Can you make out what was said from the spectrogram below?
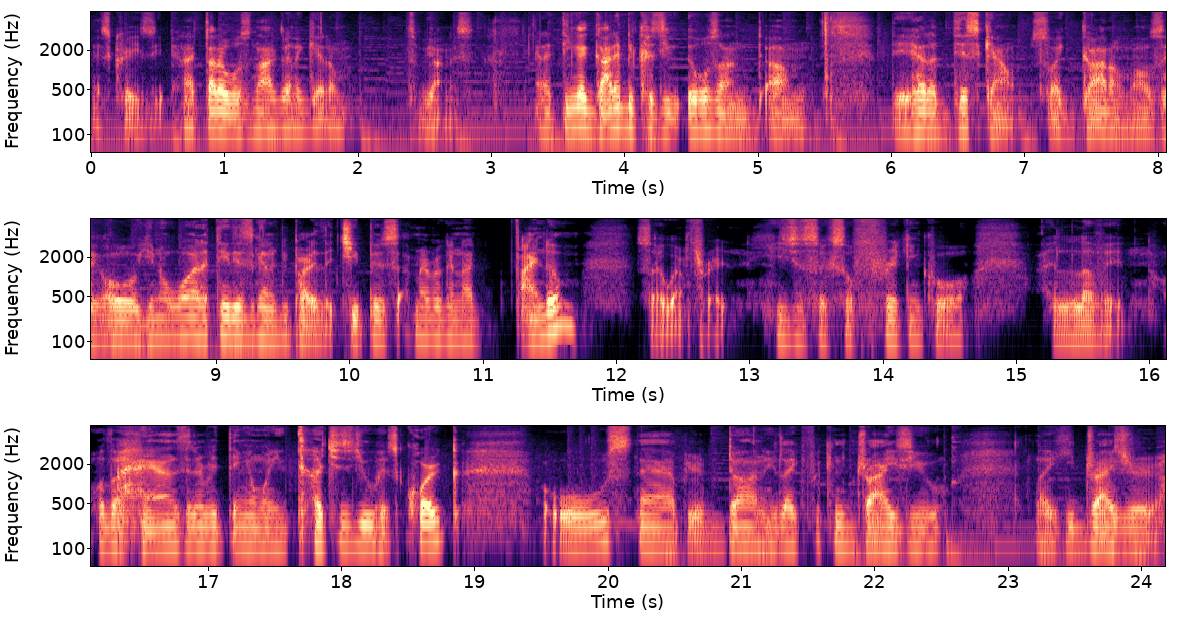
It's crazy, and I thought I was not gonna get him to be honest. And I think I got it because it was on. Um, they had a discount, so I got them. I was like, oh, you know what? I think this is gonna be probably the cheapest I'm ever gonna find them, so I went for it. He just looks so freaking cool. I love it. All the hands and everything, and when he touches you, his quirk, oh snap, you're done. He like freaking dries you. Like he dries your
